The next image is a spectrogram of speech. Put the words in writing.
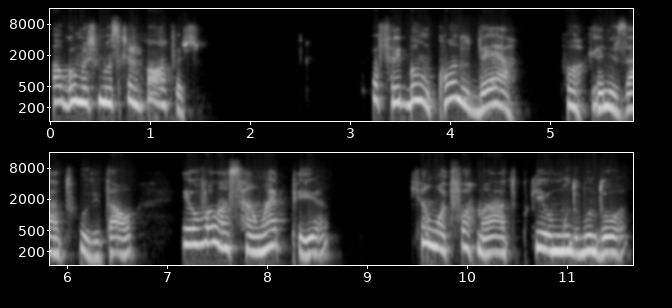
algumas músicas novas. Eu falei, bom, quando der organizar tudo e tal, eu vou lançar um EP, que é um outro formato, porque o mundo mudou.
